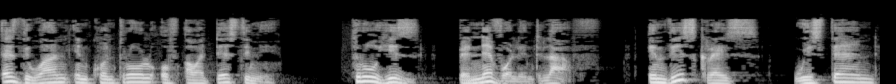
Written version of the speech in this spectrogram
as the one in control of our destiny through his benevolent love. In this grace, we stand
